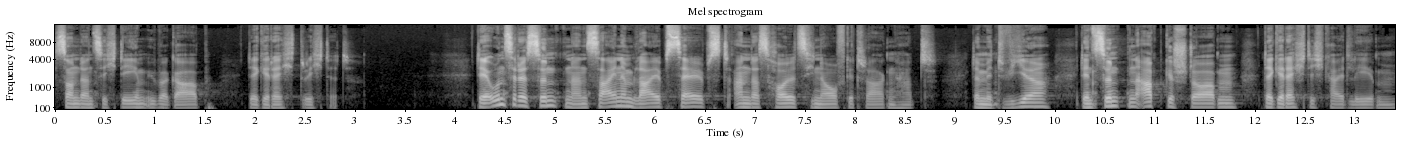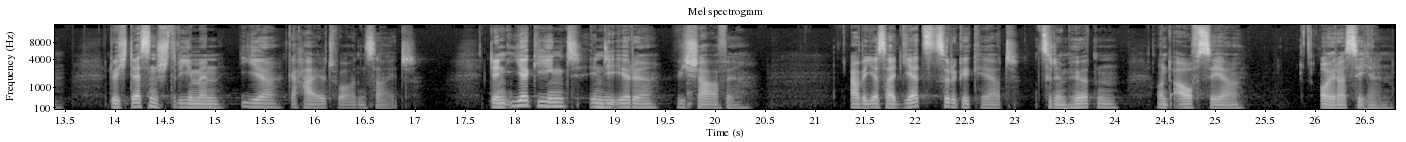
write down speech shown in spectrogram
sondern sich dem übergab, der gerecht richtet der unsere Sünden an seinem Leib selbst an das Holz hinaufgetragen hat, damit wir, den Sünden abgestorben, der Gerechtigkeit leben, durch dessen Striemen ihr geheilt worden seid. Denn ihr gingt in die Irre wie Schafe, aber ihr seid jetzt zurückgekehrt zu dem Hirten und Aufseher eurer Seelen.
